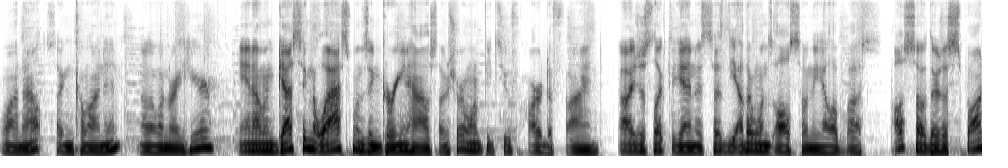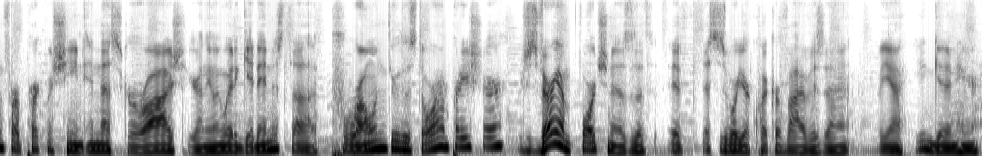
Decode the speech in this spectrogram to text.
come on out so I can come on in. Another one right here. And I'm guessing the last one's in greenhouse. I'm sure it won't be too hard to find. Oh, I just looked again. It says the other one's also in the yellow bus. Also, there's a spawn for a perk machine in this garage here. And the only way to get in is to prone through this door, I'm pretty sure. Which is very unfortunate if this is where your quick revive is at. But yeah, you can get in here.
